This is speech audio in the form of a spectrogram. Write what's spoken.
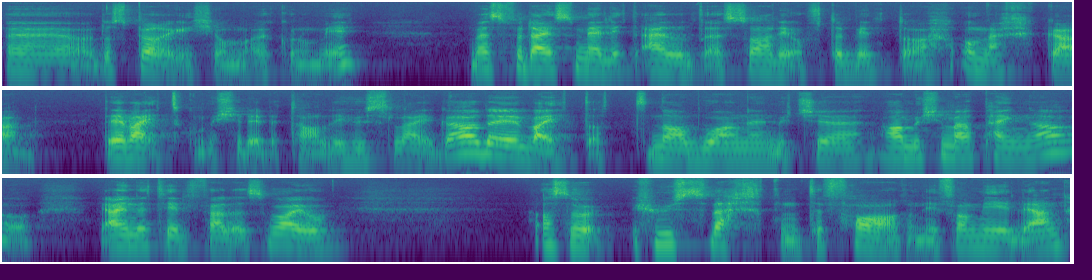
Eh, Da spør jeg ikke om økonomi. Mens for de som er litt eldre, så har de ofte begynt å, å merke De vet hvor mye de betaler i husleie, de vet at naboene mye, har mye mer penger. I ene tilfellet så var jo altså husverten til faren i familien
